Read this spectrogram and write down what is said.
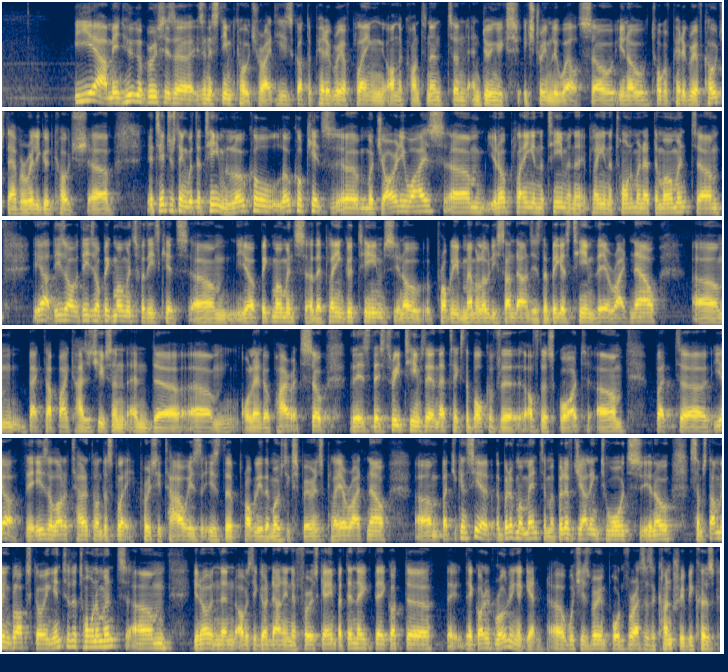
Yeah, I mean Hugo Broos is a is an esteemed coach, right? He's got the pedigree of playing on the continent and, and doing ex- extremely well. So you know, talk of pedigree of coach, they have a really good coach. Uh, it's interesting with the team, local local kids, uh, majority wise, um, you know, playing in the team and uh, playing in the tournament at the moment. Um, yeah, these are these are big moments for these kids. Um, yeah, big moments. Uh, they're playing good teams. You know, probably Mamelodi Sundowns is the biggest team there right now um, backed up by Kaizer Chiefs and, and uh, um, Orlando Pirates. So there's there's three teams there, and that takes the bulk of the of the squad. Um, but uh, yeah, there is a lot of talent on display. Percy Tau is is the probably the most experienced player right now. Um, but you can see a, a bit of momentum, a bit of gelling towards you know some stumbling blocks going into the tournament. Um, you know, and then obviously going down in their first game. But then they they got the they, they got it rolling again, uh, which is very important for us as a country because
